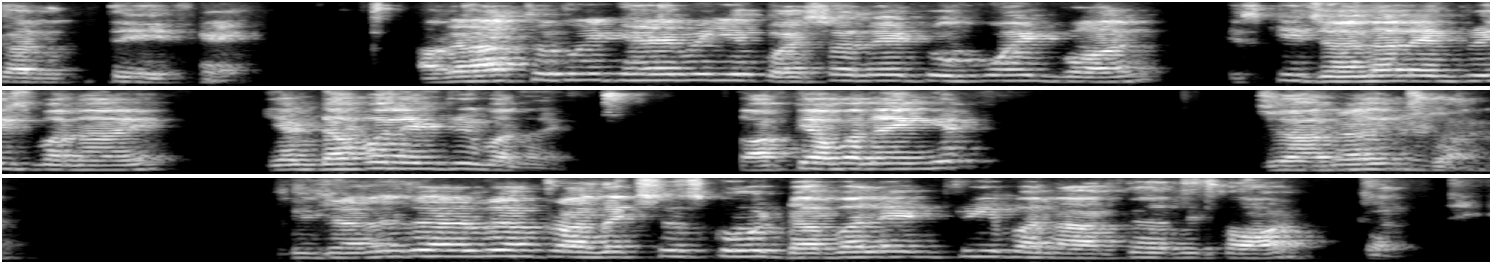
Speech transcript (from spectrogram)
करते हैं। अगर आपसे कोई कहे, भाई, ये क्वेश्चन है 2.1 इसकी जर्नल एंट्रीज बनाए या डबल एंट्री बनाए तो आप क्या बनाएँगे? जर्नल जर्नल जर्नल जर्नल में हम ट्रांजेक्शन को डबल एंट्री बनाकर रिकॉर्ड करते हैं।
